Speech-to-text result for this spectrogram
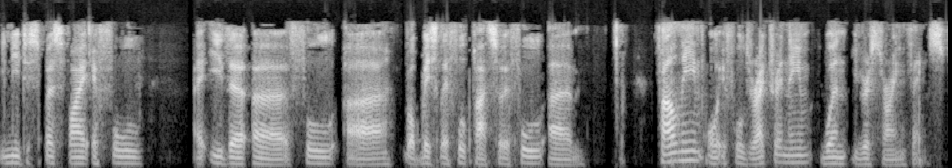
you need to specify a full uh, either a full, uh, well, basically a full path, so a full um, file name or a full directory name when you're storing things.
